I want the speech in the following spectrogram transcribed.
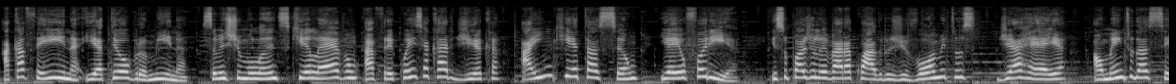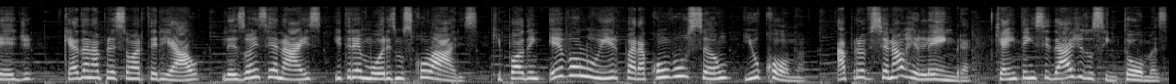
A cafeína e a teobromina são estimulantes que elevam a frequência cardíaca, a inquietação e a euforia. Isso pode levar a quadros de vômitos, diarreia, aumento da sede, queda na pressão arterial, lesões renais e tremores musculares, que podem evoluir para a convulsão e o coma. A profissional relembra que a intensidade dos sintomas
